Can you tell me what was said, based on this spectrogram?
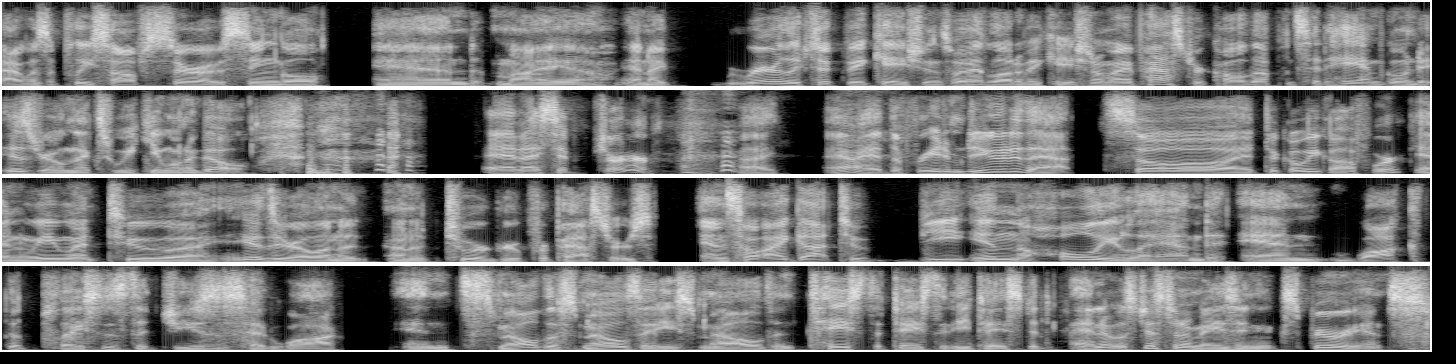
i was a police officer i was single and my uh, and i rarely took vacations so i had a lot of vacation. And my pastor called up and said hey i'm going to israel next week. You want to go and i said sure i I had the freedom to do that. So I took a week off work and we went to uh, Israel on a, on a tour group for pastors. And so I got to be in the Holy Land and walk the places that Jesus had walked and smell the smells that he smelled and taste the taste that he tasted. And it was just an amazing experience.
